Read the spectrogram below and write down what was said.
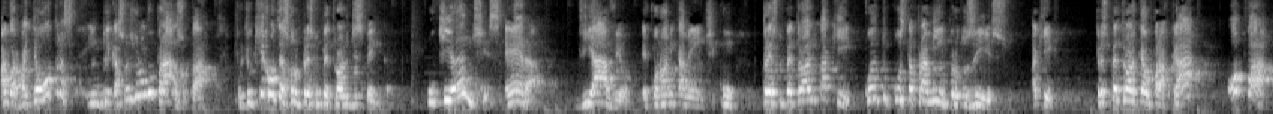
Agora, vai ter outras implicações de longo prazo, tá? Porque o que acontece quando o preço do petróleo despenca? O que antes era viável economicamente, com o preço do petróleo está aqui. Quanto custa para mim produzir isso? Aqui. O preço do petróleo caiu para cá. Opa!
